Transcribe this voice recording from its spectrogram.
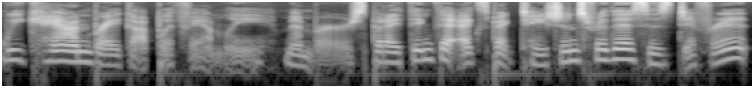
we can break up with family members, but I think the expectations for this is different.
